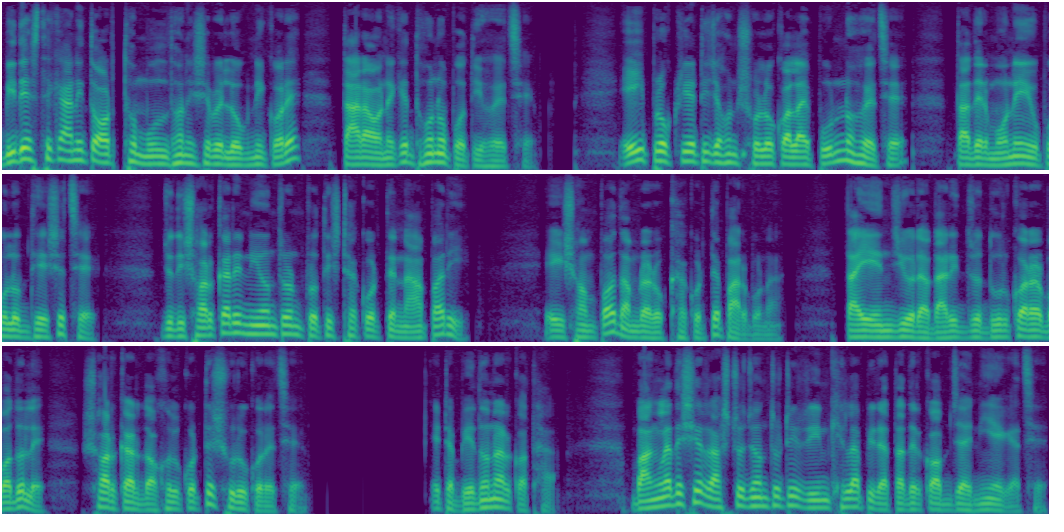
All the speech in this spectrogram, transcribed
বিদেশ থেকে আনিত অর্থ মূলধন হিসেবে লগ্নি করে তারা অনেকে ধনপতি হয়েছে। এই প্রক্রিয়াটি যখন ষোলকলায় পূর্ণ হয়েছে, তাদের মনেই উপলব্ধি এসেছে, যদি সরকারের নিয়ন্ত্রণ প্রতিষ্ঠা করতে না পারি, এই সম্পদ আমরা রক্ষা করতে পারব না। তাই এনজিওরা দারিদ্র দূর করার বদলে সরকার দখল করতে শুরু করেছে। এটা বেদনার কথা। বাংলাদেশের রাষ্ট্রযন্ত্রটির ঋণখেলাপিরা তাদের কবজায় নিয়ে গেছে।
